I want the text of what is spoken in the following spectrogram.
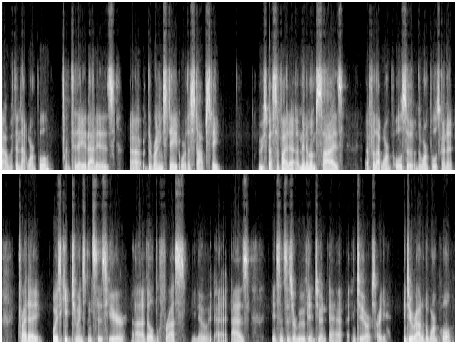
uh, within that warm pool. And today that is uh, the running state or the stop state. We specified a, a minimum size uh, for that warm pool. So the warm pool is going to try to always keep two instances here uh, available for us, you know, as instances are moved into an uh, into our sorry into or out of the warm pool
